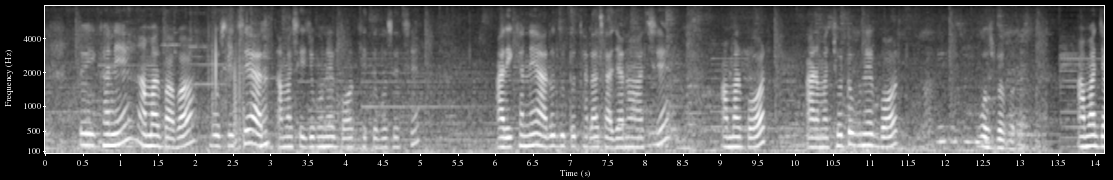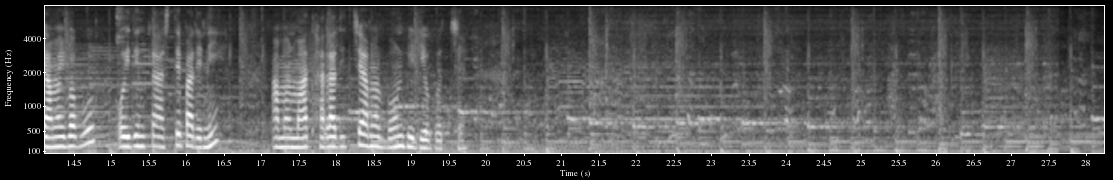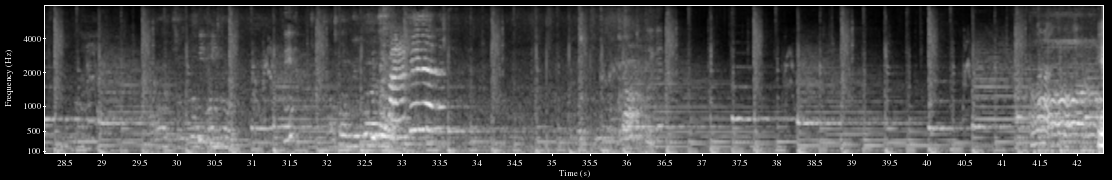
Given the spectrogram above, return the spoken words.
তো এখানে আমার বাবা বসেছে আর আমার সেজ বোনের বর খেতে বসেছে। আর এখানে আরও দুটো থালা সাজানো আছে আমার বর আর আমার ছোট বোনের বর বসবে বলে। আমার জামাইবাবু ওই দিনকে আসতে পারেনি। আমার মা থালা দিচ্ছে আমার বোন ভিডিও করছে।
